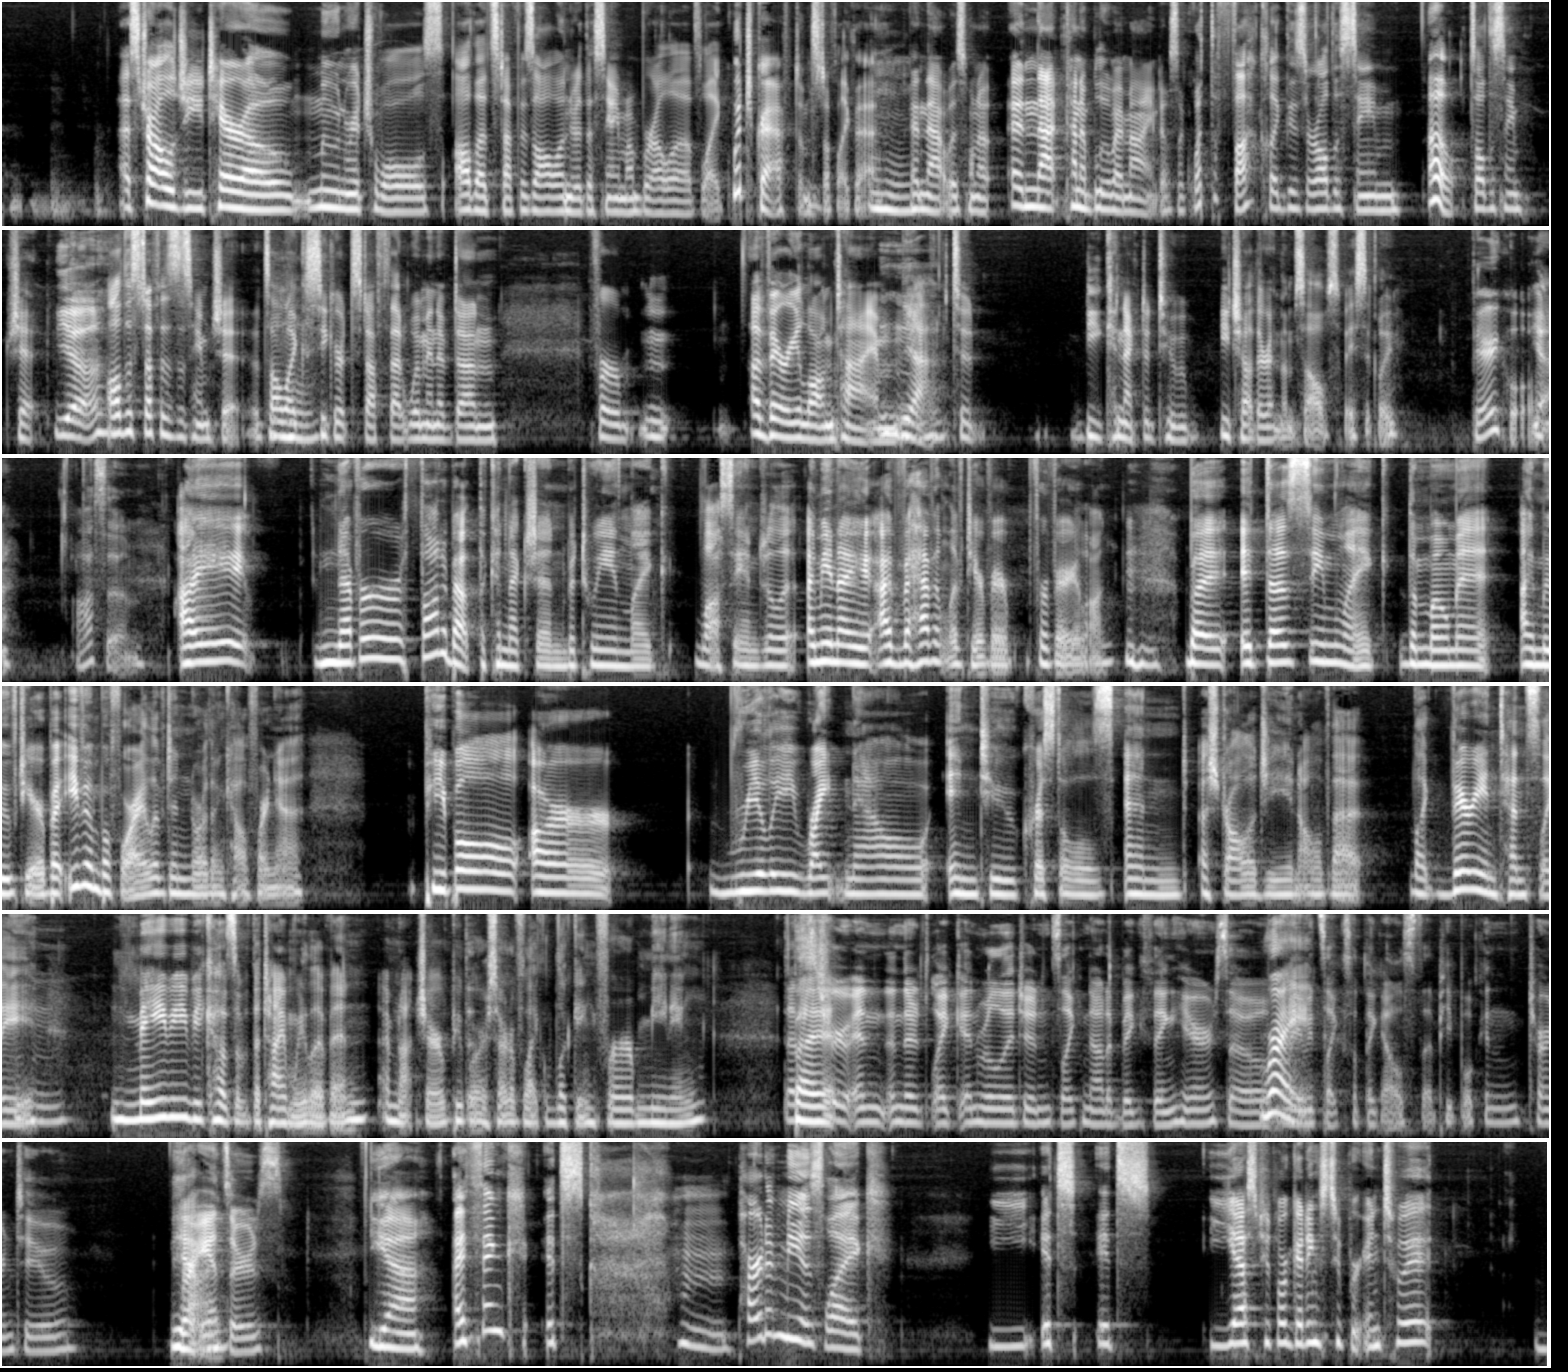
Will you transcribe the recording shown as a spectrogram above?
astrology, tarot, moon rituals, all that stuff is all under the same umbrella of like witchcraft and stuff like that. And that was one of, and that kind of blew my mind. I was like, what the fuck? Like these are all the same. Oh, it's all the same shit. Yeah. All this stuff is the same shit. It's all like secret stuff that women have done for mm, a very long time. Yeah. To be connected to each other and themselves, basically. Very cool. Yeah. Awesome. I never thought about the connection between like Los Angeles. I mean, I I haven't lived here very, for very long, mm-hmm. but it does seem like the moment I moved here, but even before I lived in Northern California, people are really right now into crystals and astrology and all of that like very intensely. Mm-hmm. Maybe because of the time we live in. I'm not sure. People are sort of like looking for meaning. That's But- true. And and they're like in religion, it's like not a big thing here. So Right. maybe it's like something else that people can turn to Yeah. for answers. Yeah, I think it's hmm, part of me is like it's it's yes, people are getting super into it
